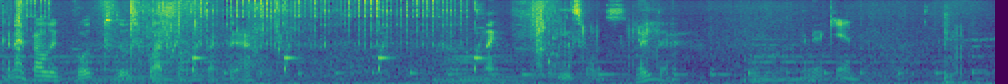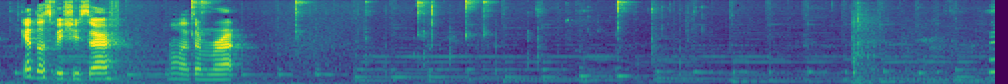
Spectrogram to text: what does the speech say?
Can I probably go to those platforms right there? Like these ones right there. Maybe I can. Get those fishies, sir. Don't let them rot.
